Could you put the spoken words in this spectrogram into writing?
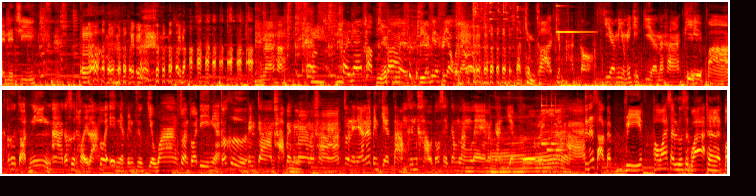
energy นะคะใครหน้าขับอยู่ ใช่ดีแล้วพี่แท็กซี่ออกไปแล้วอะตัดเข็มขัดเข็มขัดก่อนเกียร์มีอยู่ไม่กี่เกียร์นะคะ P ปาร์คก็คือจอดนิ่ง R ก็คือถอยหลัง ตัว N เนี่ยเป็นฟิลเกียร์ว่าง ส่วนตัว D เนี่ยก็คือเป็นการขับไปข้างหน้านะคะ ส่วนในเนี้ยน่าเป็นเกียร์ต่ำขึ้นเขาต้องใช้กำลังแรงมันการเหยียบเพิ่มอะไรอย่างนี้นะคะฉันจะสอนแบบ brief เพราะว่าฉันรู้สึกว่าเธอโต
